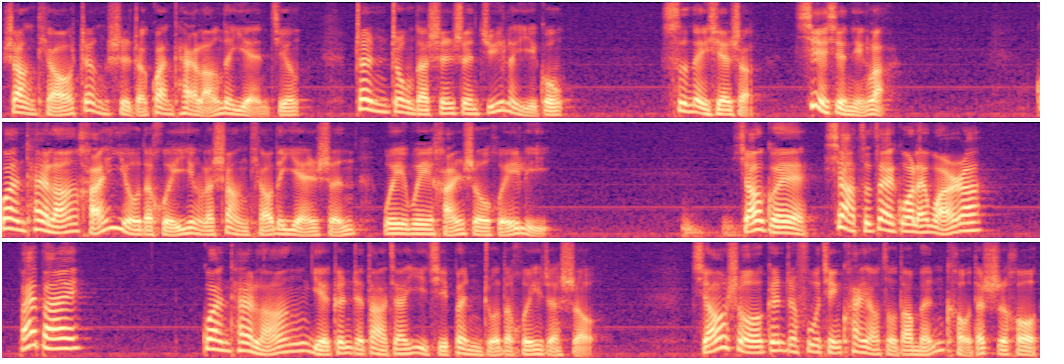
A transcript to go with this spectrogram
上条正视着冠太郎的眼睛，郑重地深深鞠了一躬：“寺内先生，谢谢您了。”冠太郎罕有的回应了上条的眼神，微微颔首回礼：“小鬼，下次再过来玩啊，拜拜。”冠太郎也跟着大家一起笨拙地挥着手。小手跟着父亲快要走到门口的时候，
